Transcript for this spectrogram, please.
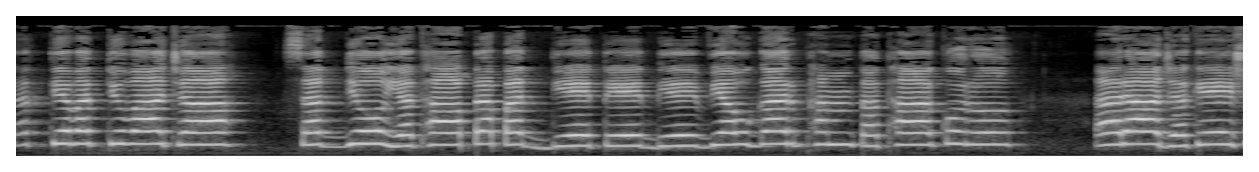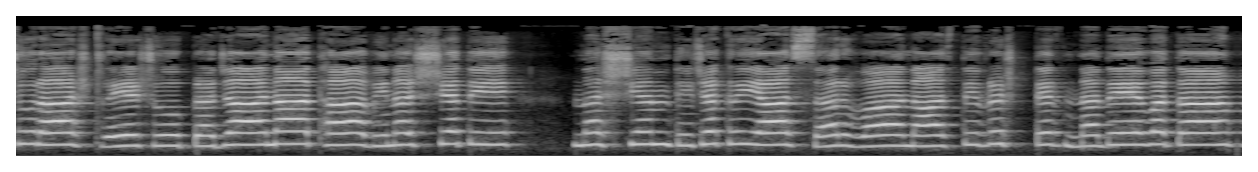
सत्यवत्युवाच। सद्यो यथा प्रपद्येते देव्यौ गर्भम् तथा कुरु। अराजकेषु राष्ट्रेषु प्रजानाथा विनश्यति। नश्यन्ति च क्रियाः सर्वा नास्ति वृष्टिर्न देवता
